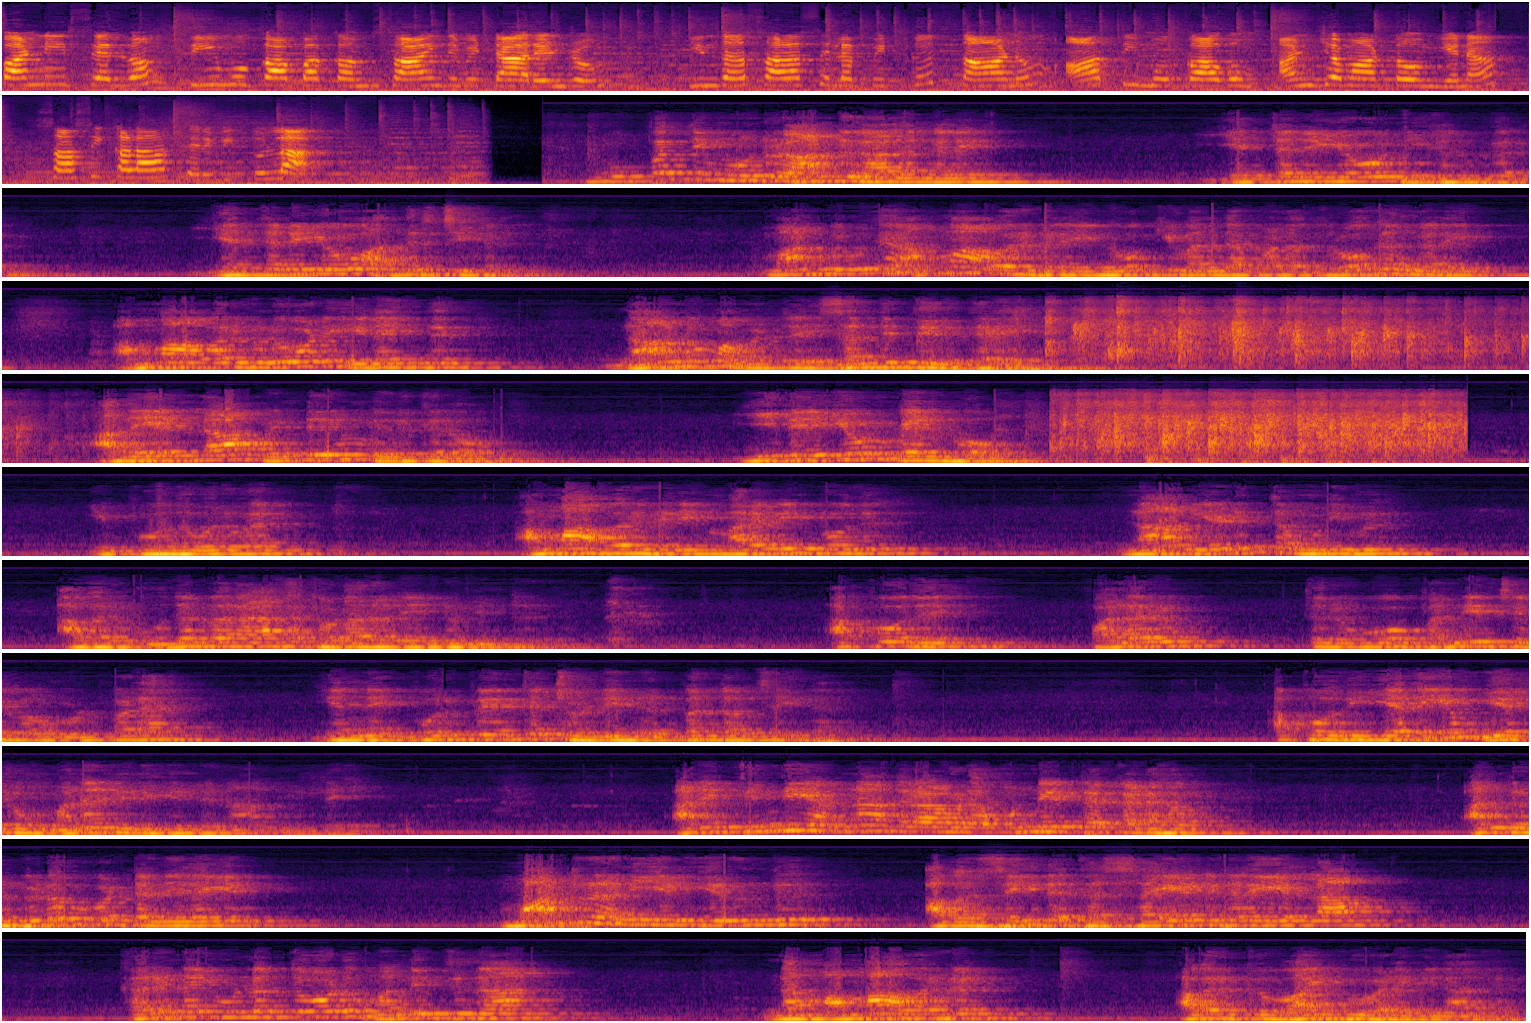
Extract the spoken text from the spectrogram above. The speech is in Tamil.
பன்னீர்செல்வம் திமுக பக்கம் சாய்ந்து விட்டார் என்றும் இந்த சலசலப்பிற்கு தானும் அதிமுகவும் அஞ்ச மாட்டோம் என சசிகலா தெரிவித்துள்ளார். முப்பத்தி மூன்று ஆண்டு காலங்களில் எத்தனையோ நிகழ்வுகள் எத்தனையோ அதிர்ச்சிகள் மாண்புமிகு அம்மா அவர்களை நோக்கி வந்த பல துரோகங்களை அம்மா அவர்களோடு இணைந்து நானும் அவற்றை சந்தித்து இருக்கிறேன். அதையெல்லாம் வென்றும் இருக்கிறோம் இதையும் வெல்வோம். இப்போது ஒருவர் அம்மா அவர்களின் மறைவின் போது நான் எடுத்த முடிவு அவர் முதல்வராக தொடர வேண்டும் என்று. அப்போது பலரும் திரு ஓ பன்னீர்செல்வம் உட்பட என்னை பொறுப்பேற்க சொல்லி நிர்பந்தம் செய்தார் அப்போது எதையும் ஏற்கும் மனநிலையில் நான் இல்லை. அனைத்திந்திய அண்ணா திராவிட முன்னேற்ற கழகம் அன்று பிளவுபட்ட நிலையில் மாற்று அணியில் இருந்து அவர் செய்த த- செயல்களை எல்லாம் கருணை உள்ளத்தோடு மன்னித்துதான் நம் அம்மா அவர்கள் அவருக்கு வாய்ப்பு வழங்கினார்கள்.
